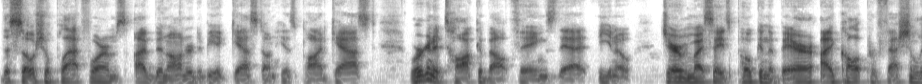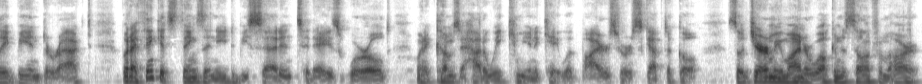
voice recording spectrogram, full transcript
the social platforms. I've been honored to be a guest on his podcast. We're going to talk about things that you know Jeremy might say it's poking the bear. I call it professionally being direct, but I think it's things that need to be said in today's world when it comes to how do we communicate with buyers who are skeptical. So, Jeremy Miner, welcome to Selling from the Heart.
